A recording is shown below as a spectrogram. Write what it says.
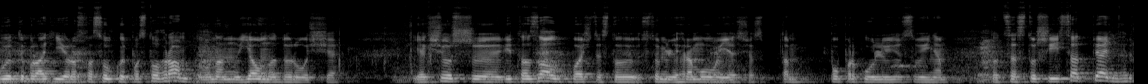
будете брати її розфасовкою по 100 грам, то вона ну, явно дорожча. Якщо ж е, вітазал, бачите, 100, 100 мг, я зараз там попрокулюю свиням, то це 165 гр...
